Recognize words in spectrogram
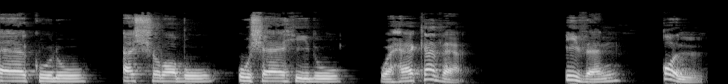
آكل أشرب أشاهد وهكذا. إذا قل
